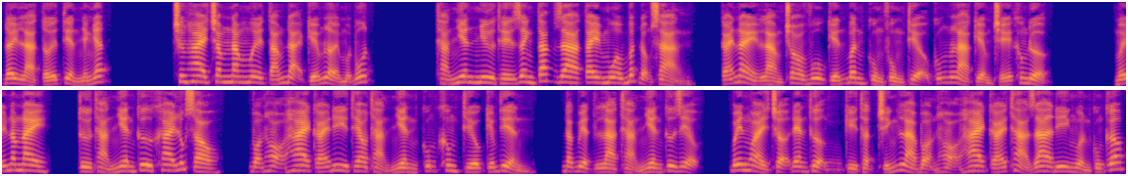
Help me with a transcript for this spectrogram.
đây là tới tiền nhanh nhất. chương 258 đại kiếm lời một bút. Thản nhiên như thế danh tác ra tay mua bất động sản, cái này làm cho Vu Kiến Bân cùng Phùng Thiệu cũng là kiềm chế không được. Mấy năm nay, từ thản nhiên cư khai lúc sau, bọn họ hai cái đi theo thản nhiên cũng không thiếu kiếm tiền, đặc biệt là thản nhiên cư rượu, bên ngoài chợ đen thượng kỳ thật chính là bọn họ hai cái thả ra đi nguồn cung cấp.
